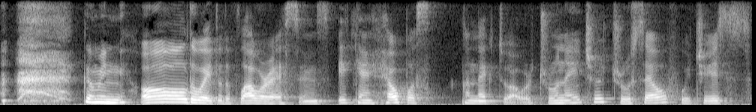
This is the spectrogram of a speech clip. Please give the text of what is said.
coming all the way to the flower essence, it can help us connect to our true nature, true self, which is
